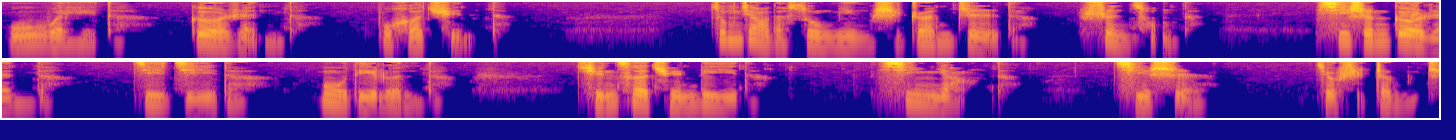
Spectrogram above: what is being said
无为的、个人的、不合群的。宗教的宿命是专制的、顺从的、牺牲个人的、积极的、目的论的、群策群力的、信仰。其实，就是政治。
